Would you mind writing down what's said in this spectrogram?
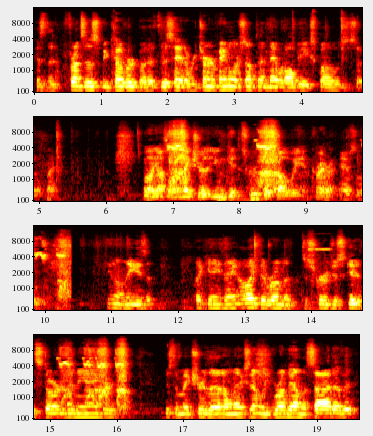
because the fronts of this would be covered, but if this had a return panel or something, that would all be exposed. So, Well, you also want to make sure that you can get the screw pushed all the way in, correct? absolutely. You know, these, like anything, I like to run the, the screw, just get it started in the anchor, just to make sure that I don't accidentally run down the side of it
